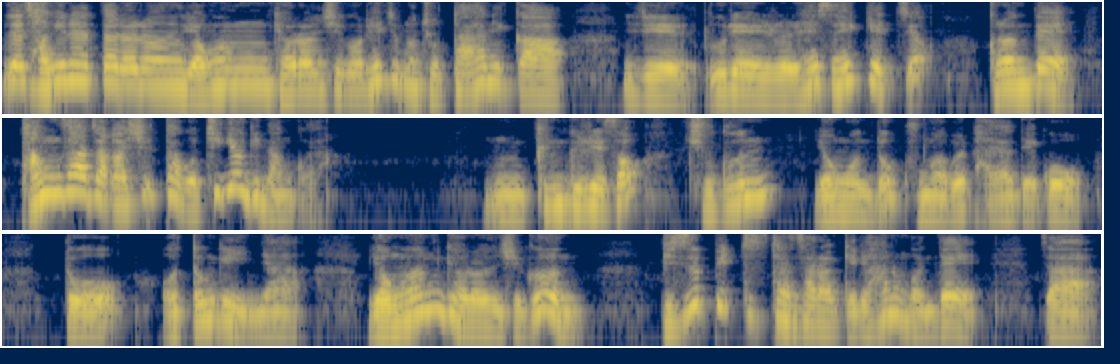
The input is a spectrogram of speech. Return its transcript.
이제 자기네 딸은 영혼 결혼식을 해주면 좋다 하니까 이제 의뢰를 해서 했겠죠? 그런데 당사자가 싫다고 티격이 난 거야. 음, 그- 그래서 죽은 영혼도 궁합을 봐야 되고 또 어떤 게 있냐. 영혼 결혼식은 비슷비슷한 사람끼리 하는 건데 자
